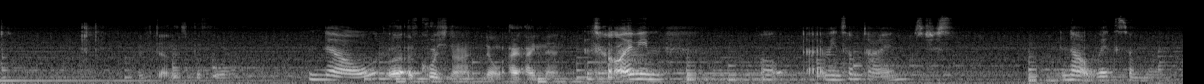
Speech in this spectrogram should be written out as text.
Have you done this before? No. Well, of course not. No, I, I meant. No, I mean, well, I mean sometimes, just not with someone.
